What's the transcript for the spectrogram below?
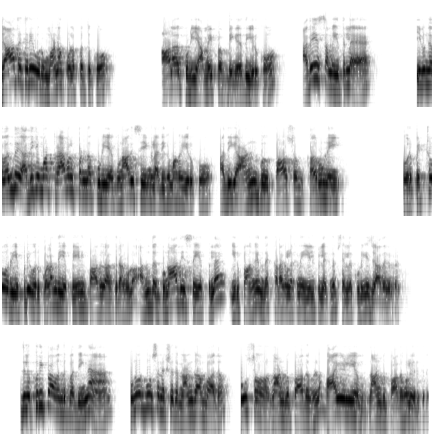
ஜாதகரே ஒரு மன குழப்பத்துக்கும் ஆளாகக்கூடிய அமைப்பு அப்படிங்கிறது இருக்கும். அதே சமயத்துல இவங்க வந்து அதிகமாக டிராவல் பண்ணக்கூடிய குணாதிசயங்கள் அதிகமாக இருக்கும். அதிக அன்பு பாசம் கருணை ஒரு பெற்றோர் எப்படி ஒரு குழந்தைய பேணி பாதுகாக்கிறாங்களோ அந்த குணாதிசயத்துல இருப்பாங்க இந்த கடகலக்கணம் இயல்பிலக்கணம் செல்லக்கூடிய ஜாதகர்கள். இதுல குறிப்பா வந்து பாத்தீங்கன்னா புனர்பூச நட்சத்திரம் நான்காம் பாதம் பூசம் நான்கு பாதங்களும் ஆயுள்யம் நான்கு பாதங்களும் இருக்குது.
